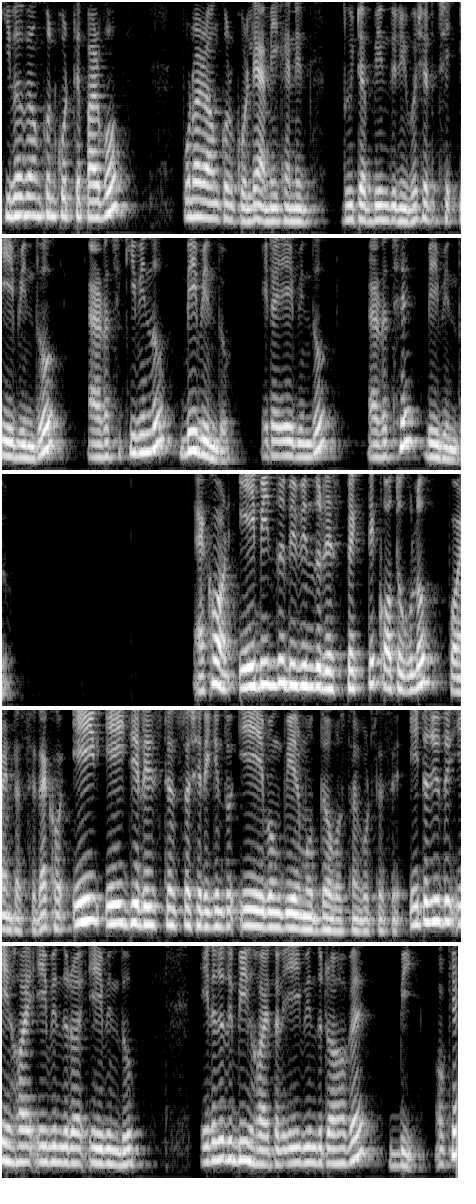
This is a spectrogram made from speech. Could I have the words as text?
কীভাবে অঙ্কন করতে পারব? পুনরায় অঙ্কন করলে আমি এখানে দুইটা বিন্দু নিব, সেটা হচ্ছে এ বিন্দু, আর এটা হচ্ছে কী বিন্দু? বি বিন্দু। এটা এ বিন্দু, আর এটা হচ্ছে বি বিন্দু। এখন এ বিন্দু বি বিন্দু রেসপেক্টে কতগুলো পয়েন্ট আছে? দেখো, এই এই যে রেজিস্ট্যান্সটা সেটা কিন্তু এ এবং বি এর মধ্যে অবস্থান করতেছে। এটা যদি এ হয় এই বিন্দুটা এ বিন্দু। এটা যদি বি হয়, তাহলে এই বিন্দুটা হবে বি ওকে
